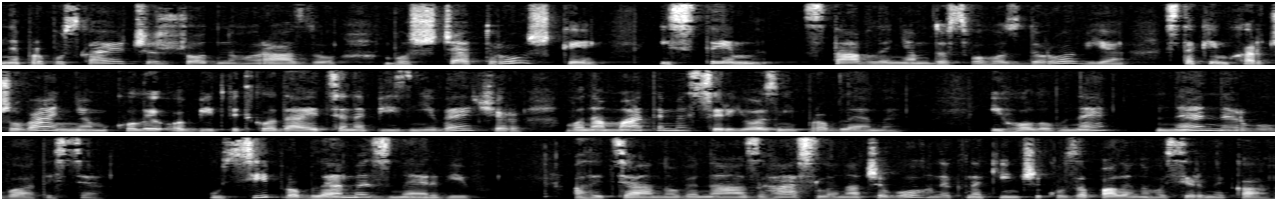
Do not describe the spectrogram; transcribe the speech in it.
не пропускаючи жодного разу, бо ще трошки із тим ставленням до свого здоров'я, з таким харчуванням, коли обід відкладається на пізній вечір, вона матиме серйозні проблеми. І головне не нервуватися. Усі проблеми з нервів. Але ця новина згасла, наче вогник на кінчику запаленого сірника,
